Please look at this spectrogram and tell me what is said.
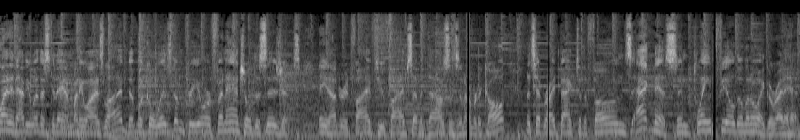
Delighted to have you with us today on MoneyWise Live. Biblical wisdom for your financial decisions. 800 525 7000 is the number to call. Let's head right back to the phones. Agnes in Plainfield, Illinois. Go right ahead.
